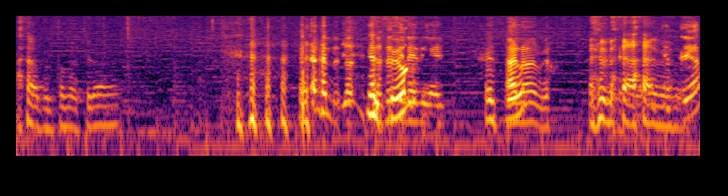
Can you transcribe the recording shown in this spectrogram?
Apuntando al no, ¿El no sé peor? si le diga- El Ah, peor, no, el.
